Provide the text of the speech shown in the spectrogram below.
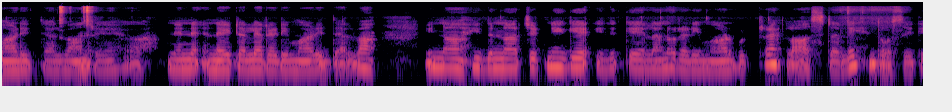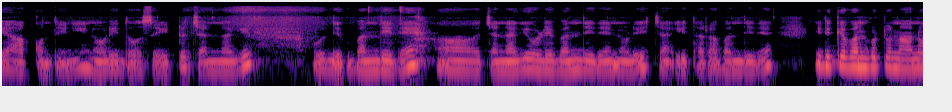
ಮಾಡಿದ್ದೆ ಅಲ್ವಾ? ಅಂದರೆ ನಿನ್ನೆ ನೈಟಲ್ಲೇ ರೆಡಿ ಮಾಡಿದ್ದೆ ಅಲ್ವಾ? ಇನ್ನು ಇದನ್ನು ಚಟ್ನಿಗೆ ಇದಕ್ಕೆ ಎಲ್ಲನೂ ರೆಡಿ ಮಾಡಿಬಿಟ್ರೆ ಲಾಸ್ಟಲ್ಲಿ ದೋಸೆಗೆ ಹಾಕ್ಕೊತೀನಿ. ನೋಡಿ ದೋಸೆ ಇಟ್ಟು ಚೆನ್ನಾಗಿ ಉದಿಗೆ ಬಂದಿದೆ. ಚೆನ್ನಾಗಿ ಹುಳಿ ಬಂದಿದೆ. ನೋಡಿ ಚ, ಈ ಥರ ಬಂದಿದೆ. ಇದಕ್ಕೆ ಬಂದ್ಬಿಟ್ಟು ನಾನು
